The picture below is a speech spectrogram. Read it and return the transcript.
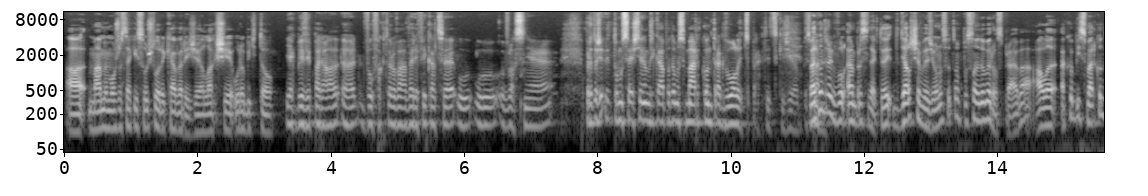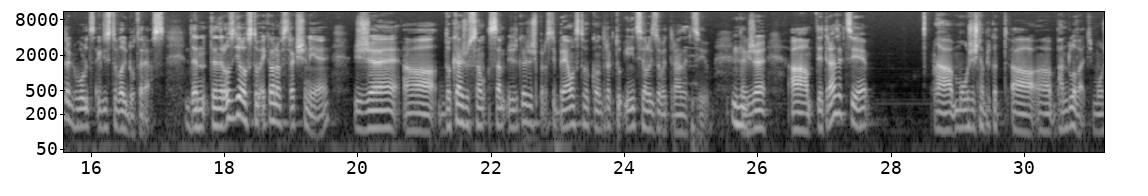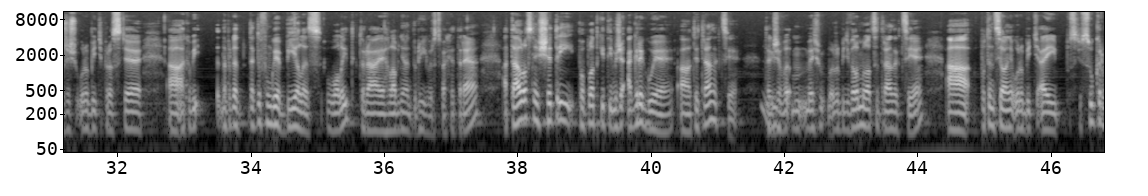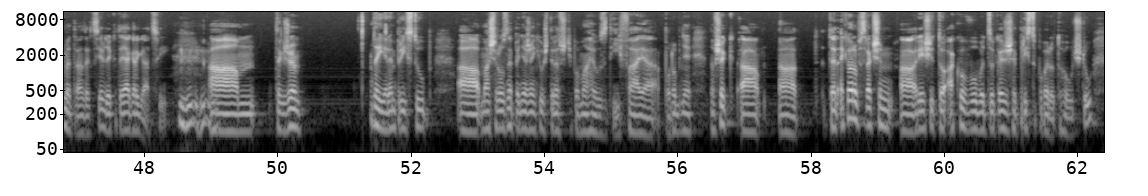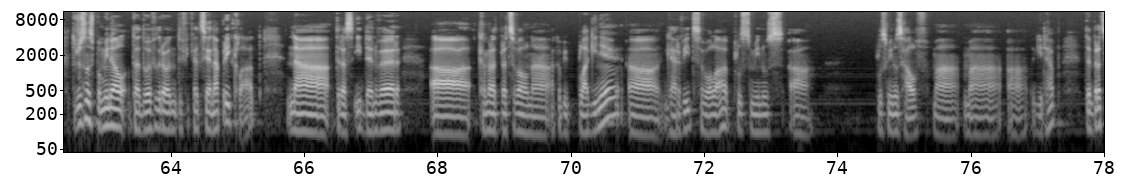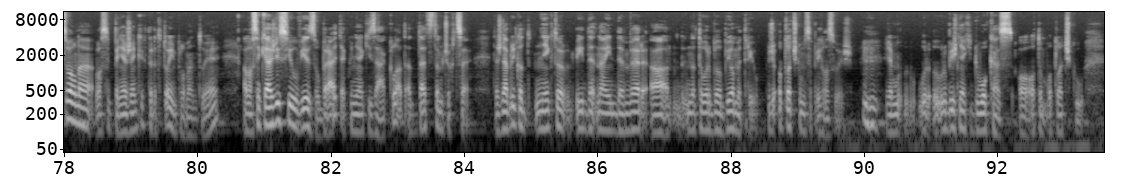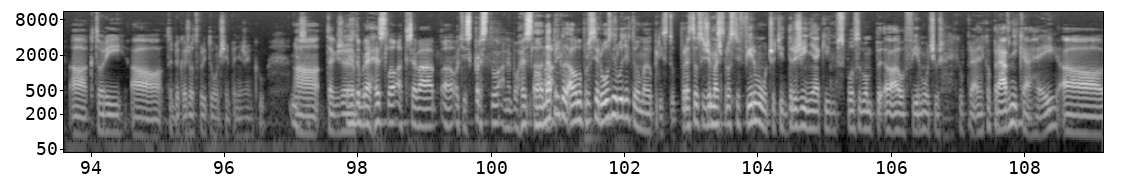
a máme možnost nějaký social recovery, že je ľahšie urobiť to. Jak by vypadala uh, dvoufaktorová verifikace u, u vlastně, protože tomu se ještě jenom říká potom smart contract wallets prakticky, že jo? Smart, smart contract wallet, ano, presne tak, to je ďalšia vec, že ono sa o tom v poslednej dobe rozpráva, ale akoby smart contract wallets existovali doteraz. Mm. Ten, ten rozdiel s tou account abstraction je, že uh, dokážu sam, sam, že dokážeš prostě priamo z toho kontraktu inicializovať transakciu. Mm. Takže uh, tie transakcie a môžeš napríklad a, a, bundlovať, môžeš urobiť proste a, akoby napríklad takto funguje BLS Wallet, ktorá je hlavne na druhých vrstvách Etherea a tá vlastne šetrí poplatky tým, že agreguje a, tie transakcie. Mm. Takže vieš robiť veľmi lacné transakcie a potenciálne urobiť aj súkromné transakcie vďaka tej agregácii. Mm-hmm. A, takže to je jeden prístup. A máš rôzne peňaženky, už teraz ti pomáhajú z DeFi a, podobne. No však a, a ten account abstraction a rieši to, ako vôbec dokážeš aj pristupovať do toho účtu. To, čo som spomínal, tá dvojfaktorová identifikácia napríklad na teraz i Denver a kamarát pracoval na akoby plugine a Garvit sa volá, plus minus a plus minus half má, má a GitHub. Ten pracoval na vlastne peňaženke, ktoré toto implementuje a vlastne každý si ju vie zobrať ako nejaký základ a dať tam, čo chce. Takže napríklad niekto na Denver a na to urobil biometriu, že otlačkom sa prihlasuješ. Mm-hmm. Že urobíš nejaký dôkaz o, o tom otlačku, a, ktorý, a, ktorý dokáže otvoriť tú ončine peněženku. A, takže... takže to bude heslo a třeba uh, otisk prstu, anebo heslo. A... Napríklad, alebo prostě rôzni ľudia k tomu majú prístup. Predstav si, že máš prostě firmu, čo ti drží nejakým spôsobom, alebo firmu, či už ako, ako právnika, hej, a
